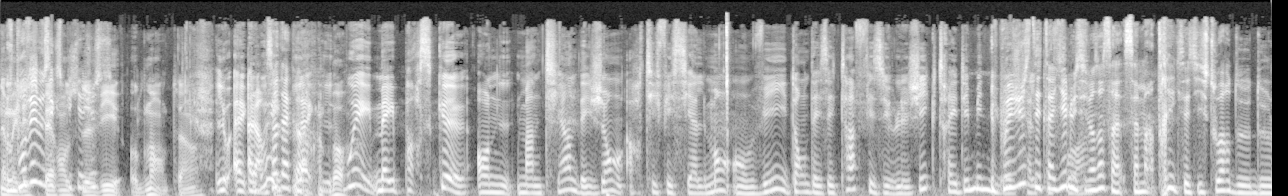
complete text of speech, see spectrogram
Non, mais l'espérance de vie augmente. Hein. Euh, Alors, oui, ça, d'accord. Oui, mais parce que on maintient des gens artificiellement en vie dans des états physiologiques très diminués. Vous pouvez juste détailler, Lucie Vincent, ça, ça m'intrigue cette histoire de, de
